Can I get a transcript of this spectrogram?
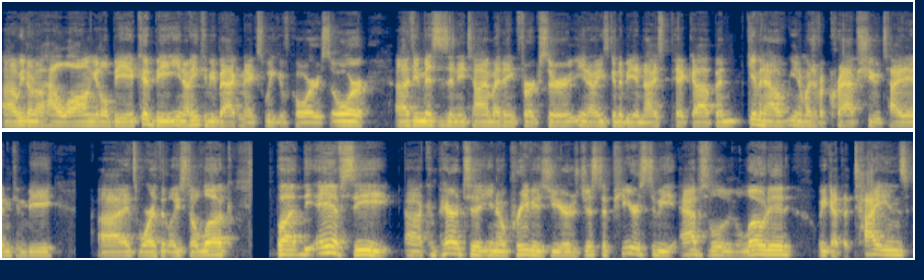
uh, we don't know how long it'll be. It could be, you know, he could be back next week, of course, or uh, if he misses any time, I think Firkser, you know, he's going to be a nice pickup. And given how you know much of a crapshoot tight end can be, uh, it's worth at least a look. But the AFC, uh, compared to you know previous years, just appears to be absolutely loaded. We got the Titans,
